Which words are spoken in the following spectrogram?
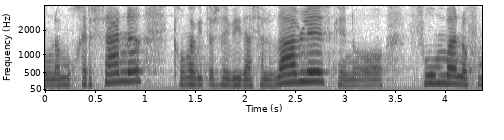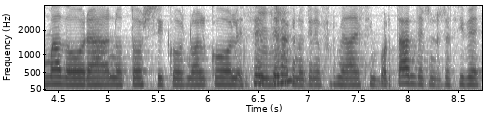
una mujer sana, con hábitos de vida saludables, que no fuma, no fumadora, no tóxicos, no alcohol, etcétera, que no tiene enfermedades importantes, ni recibe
